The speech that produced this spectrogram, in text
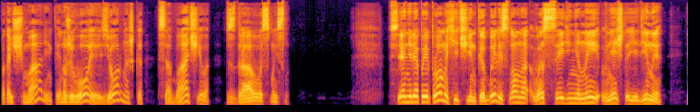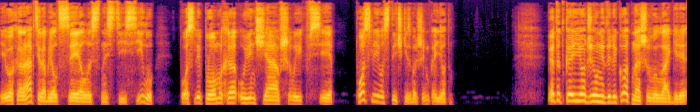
пока еще маленькое, но живое зернышко собачьего здравого смысла. Все нелепые промахи Чинка были словно воссоединены в нечто единое. Его характер обрел целостность и силу после промаха, увенчавшего их все, после его стычки с большим койотом. Этот койот жил недалеко от нашего лагеря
